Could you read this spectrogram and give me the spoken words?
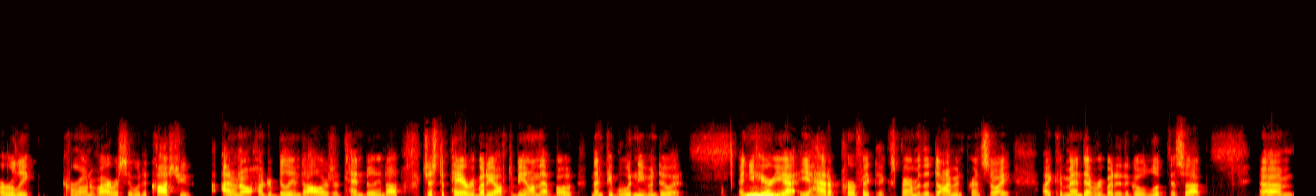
early coronavirus it would have cost you i don't know 100 billion dollars or 10 billion dollars just to pay everybody off to be on that boat And then people wouldn't even do it and you mm-hmm. hear you, you had a perfect experiment, the Diamond Prince. So I, I commend everybody to go look this up. Um,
